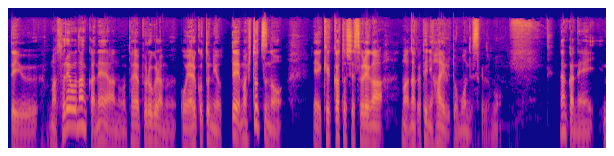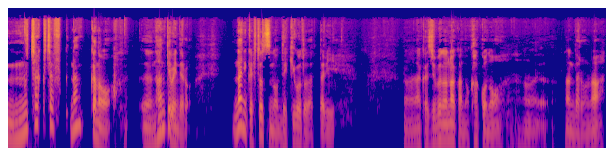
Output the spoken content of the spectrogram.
っていう、まあそれをなんかね、あの、タイヤプログラムをやることによって、まあ一つの、えー、結果としてそれが、まあなんか手に入ると思うんですけども、なんかね、むちゃくちゃ、なんかの、うん、なんて言えばいいんだろう。何か一つの出来事だったり、うん、なんか自分の中の過去の、うん、なんだろうな、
